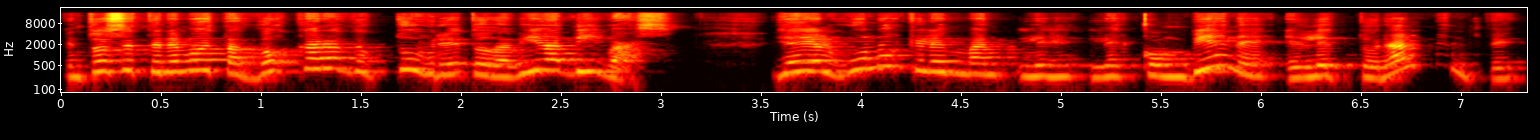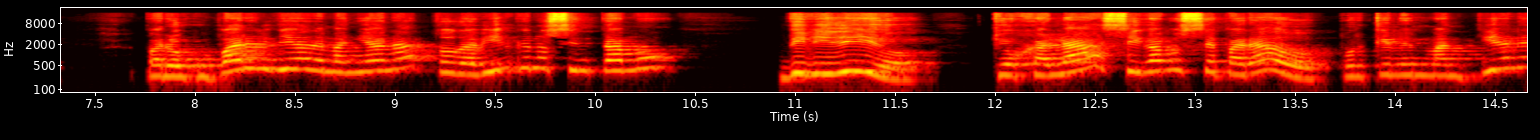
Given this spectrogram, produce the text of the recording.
Entonces tenemos estas dos caras de octubre todavía vivas y hay algunos que les, les, conviene electoralmente para ocupar el día de mañana todavía que nos sintamos divididos, que ojalá sigamos separados porque les mantiene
